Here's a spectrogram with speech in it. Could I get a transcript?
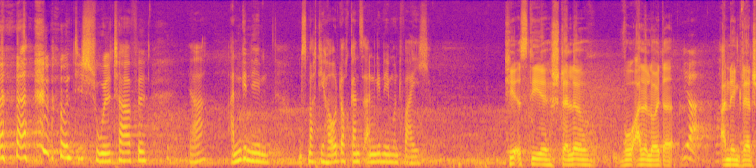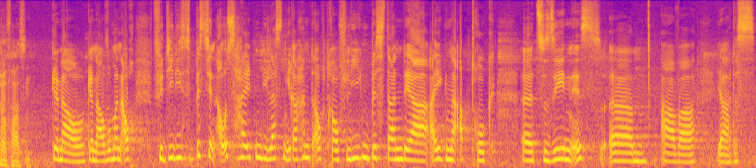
und die Schultafel. Ja, angenehm. Und es macht die Haut auch ganz angenehm und weich. Hier ist die Stelle, wo alle Leute Ja. an den Gletscher fassen. Genau, genau, wo man auch für die, die es ein bisschen aushalten, die lassen ihre Hand auch drauf liegen, bis dann der eigene Abdruck äh, zu sehen ist. Ähm, aber ja, das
